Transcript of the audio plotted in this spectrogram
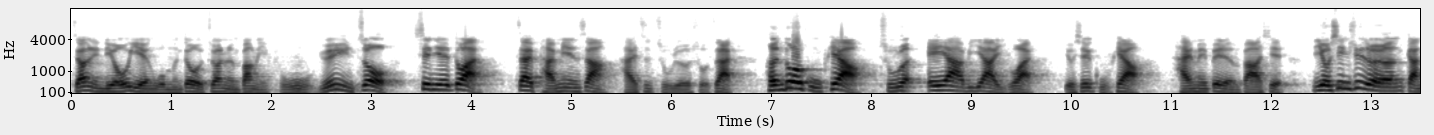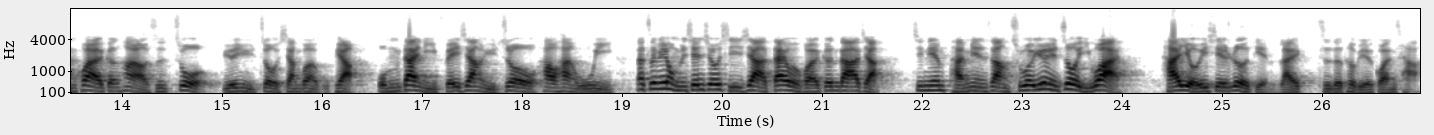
只要你留言，我们都有专人帮你服务。元宇宙现阶段在盘面上还是主流所在，很多股票除了 AR、VR 以外，有些股票。还没被人发现，你有兴趣的人赶快跟汉老师做元宇宙相关的股票，我们带你飞向宇宙浩瀚无垠。那这边我们先休息一下，待会回来跟大家讲，今天盘面上除了元宇宙以外，还有一些热点来值得特别观察。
